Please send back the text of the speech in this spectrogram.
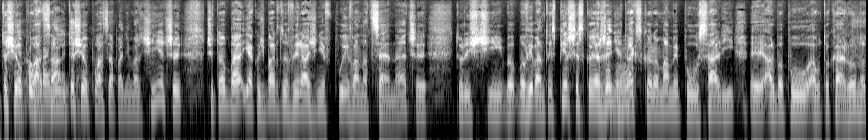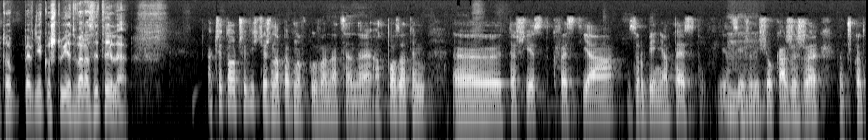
I to się opłaca, i to się opłaca, panie Marcinie? Czy, czy to ba, jakoś bardzo wyraźnie wpływa na cenę? Czy turyści, bo, bo wie pan, to jest pierwsze skojarzenie, tak? Skoro mamy pół sali y, albo pół autokaru, no to pewnie kosztuje dwa razy tyle. A czy to oczywiście, że na pewno wpływa na cenę, a poza tym e, też jest kwestia zrobienia testów. Więc Mhm. jeżeli się okaże, że na przykład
